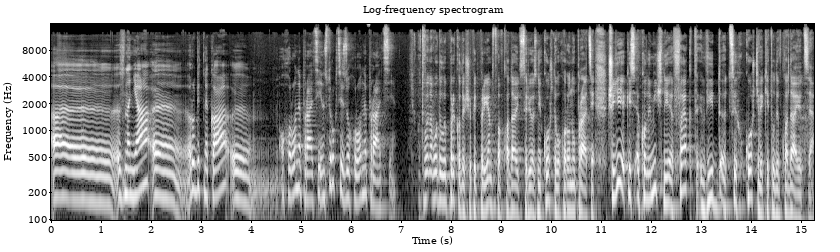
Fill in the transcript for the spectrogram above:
е, знання е, робітника. Е, охорони праці, інструкції з охорони праці. От ви наводили приклади, що підприємства вкладають серйозні кошти в охорону праці. Чи є якийсь економічний ефект від цих коштів, які туди вкладаються?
